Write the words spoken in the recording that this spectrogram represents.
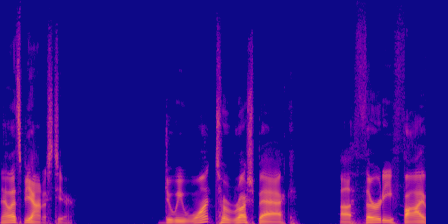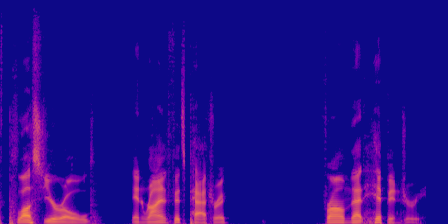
Now, let's be honest here. Do we want to rush back a 35 plus year old in Ryan Fitzpatrick from that hip injury?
